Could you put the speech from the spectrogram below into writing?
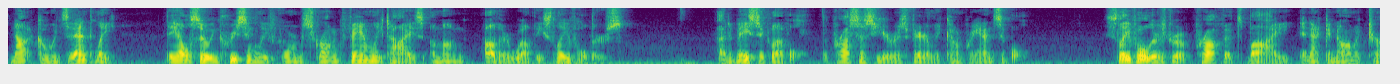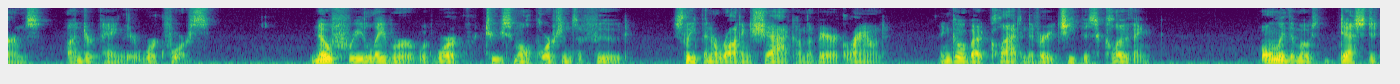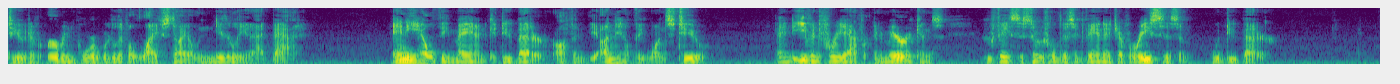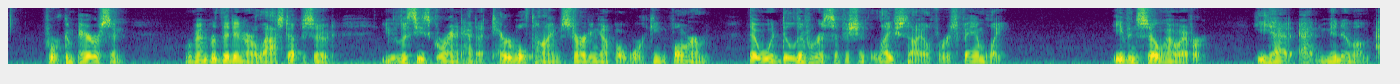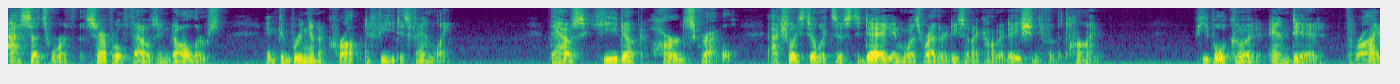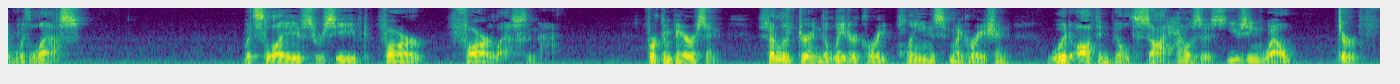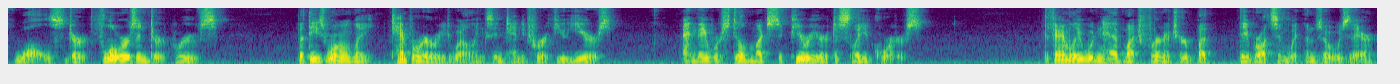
Not coincidentally, they also increasingly formed strong family ties among other wealthy slaveholders. At a basic level, the process here is fairly comprehensible. Slaveholders drove profits by, in economic terms, underpaying their workforce. No free laborer would work for two small portions of food, sleep in a rotting shack on the bare ground, and go about clad in the very cheapest clothing. Only the most destitute of urban poor would live a lifestyle nearly that bad. Any healthy man could do better, often the unhealthy ones too, and even free African Americans who face the social disadvantage of racism would do better. For comparison, remember that in our last episode, Ulysses Grant had a terrible time starting up a working farm that would deliver a sufficient lifestyle for his family. Even so, however, he had at minimum assets worth several thousand dollars and could bring in a crop to feed his family. The house he dubbed Hard Scrabble actually still exists today and was rather decent accommodations for the time. People could, and did, thrive with less. But slaves received far, far less than that. For comparison, settlers during the later Great Plains migration would often build sod houses using, well, dirt walls, dirt floors, and dirt roofs. But these were only temporary dwellings intended for a few years, and they were still much superior to slave quarters. The family wouldn't have much furniture, but they brought some with them, so it was there.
